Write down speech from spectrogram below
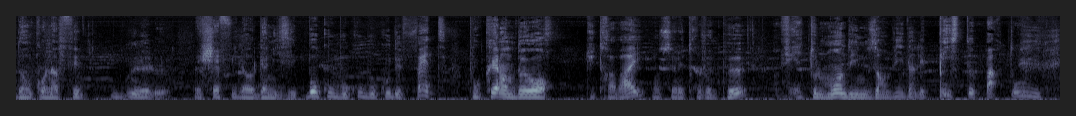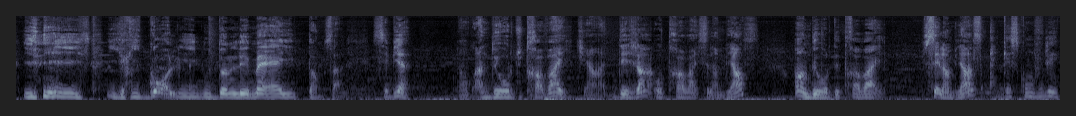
Donc on a fait... Le, le- le chef, il a organisé beaucoup, beaucoup, beaucoup de fêtes pour qu'en dehors du travail, on se retrouve un peu. Tout le monde, il nous envie dans les pistes partout. Il, il, il rigole, il nous donne les mains. Donc ça, c'est bien. Donc en dehors du travail, tiens, déjà au travail, c'est l'ambiance. En dehors du travail, c'est l'ambiance. Qu'est-ce qu'on voulait?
